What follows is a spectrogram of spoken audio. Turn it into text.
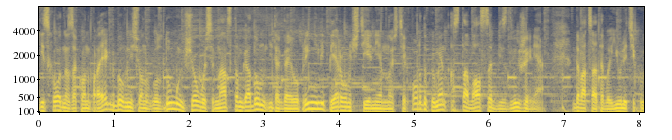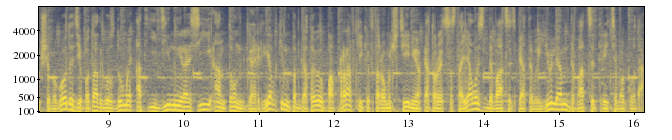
Исходно законопроект был внесен в Госдуму еще в 2018 году, и тогда его приняли первым чтением, но с тех пор документ оставался без движения. 20 июля текущего года депутат Госдумы от «Единой России» Антон Горелкин подготовил поправки ко второму чтению, которое состоялось 25 июля 2023 года.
